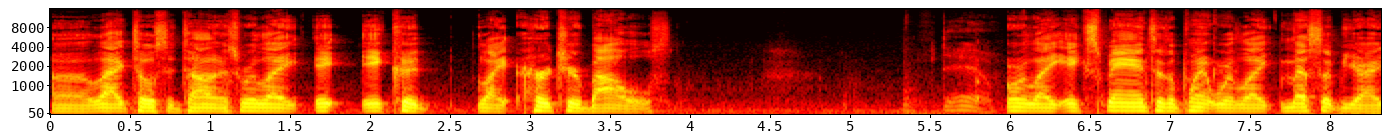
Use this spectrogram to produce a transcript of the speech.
uh, lactose intolerance where like it, it could like hurt your bowels Damn. or like expand to the point where like mess up your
